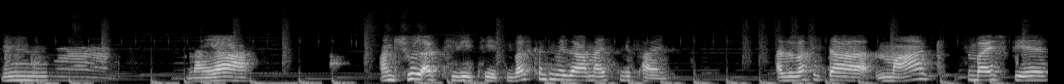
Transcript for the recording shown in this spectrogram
Hm, naja, an Schulaktivitäten. Was könnte mir da am meisten gefallen? Also was ich da mag, zum Beispiel,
